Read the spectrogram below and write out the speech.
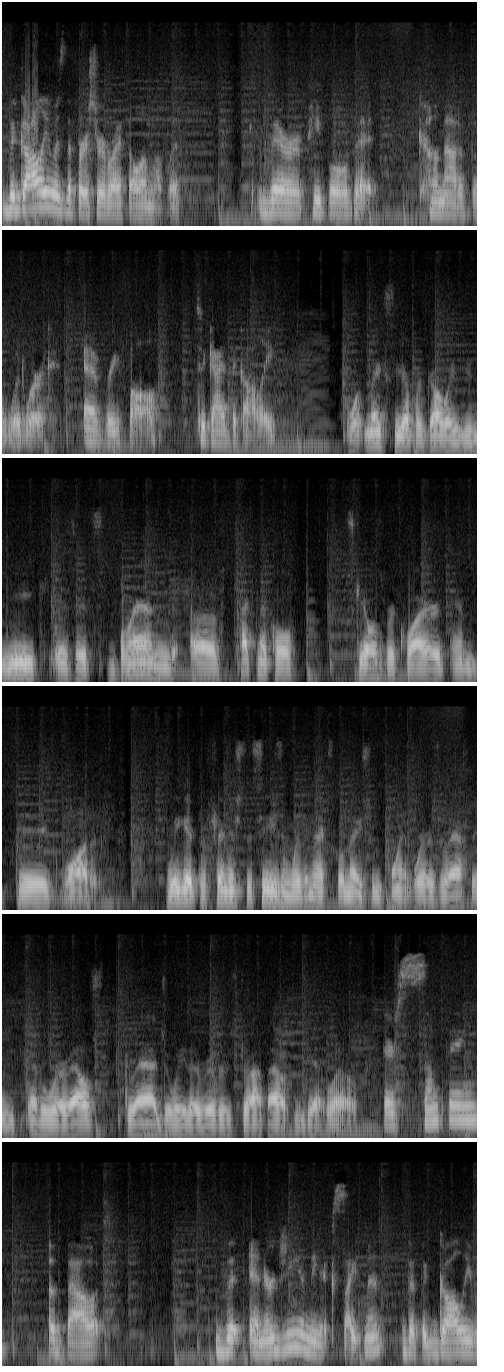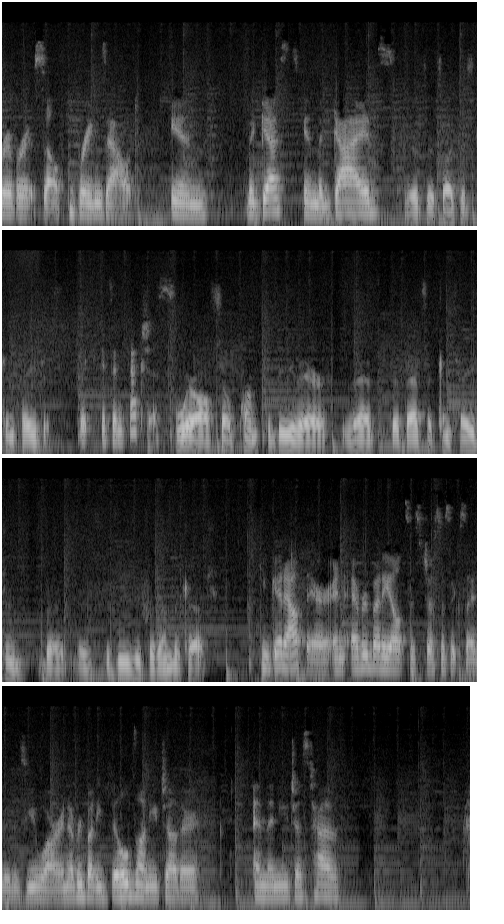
The Gauley was the first river I fell in love with. There are people that come out of the woodwork every fall to guide the Gauley. What makes the Upper Gauley unique is its blend of technical skills required and big water. We get to finish the season with an exclamation point, whereas rafting everywhere else, gradually the rivers drop out and get low. There's something about the energy and the excitement that the Gauley River itself brings out in the guests, in the guides. It's, it's like it's contagious. It's infectious. We're all so pumped to be there that, that that's a contagion that is, is easy for them to catch. You get out there and everybody else is just as excited as you are and everybody builds on each other and then you just have,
